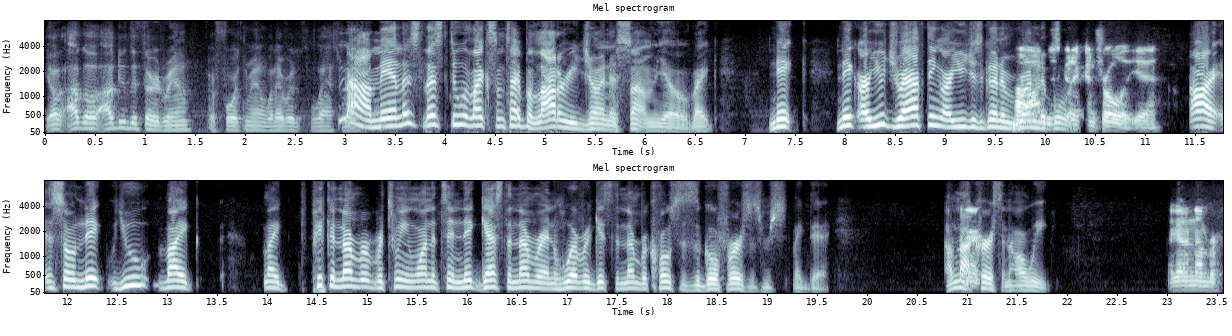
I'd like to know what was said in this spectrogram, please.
Y'all, I'll go. I'll do the third round or fourth round, whatever the last. Nah, round. man. Let's let's do it like some type of lottery joint or something, yo. Like Nick, Nick, are you drafting or are you just gonna No, run I'm the just board? gonna control it. Yeah. All right, and so Nick, you like like pick a number between one to ten. Nick guess the number, and whoever gets the number closest to go first or some shit like that. I'm not Alright. cursing all week. I got a number.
